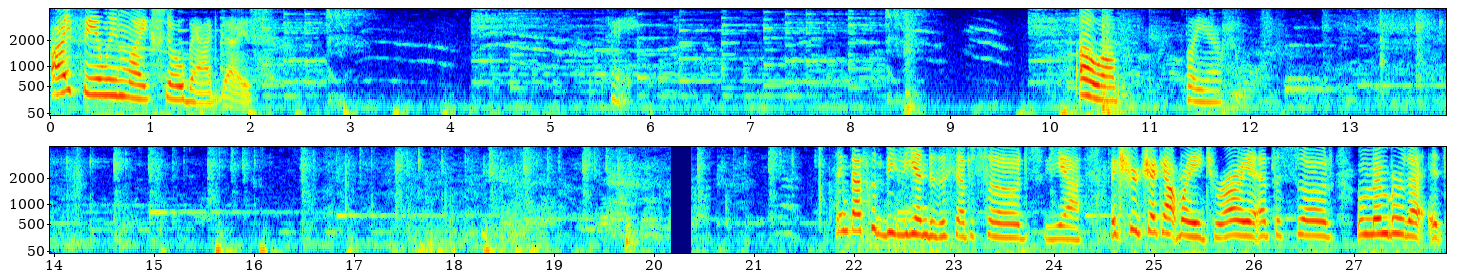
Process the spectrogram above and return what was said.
I'm failing like so bad, guys. Okay. Oh well, but yeah. I think that's going to be the end of this episode. Yeah, make sure to check out my Terraria episode. Remember that it's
